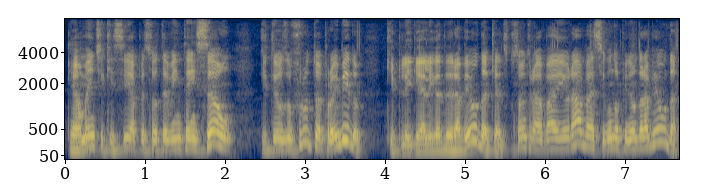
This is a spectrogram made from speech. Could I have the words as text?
realmente que se a pessoa teve intenção de ter usufruto é proibido. Que pligue a liga de Rabiuda, que a discussão entre o Abai e o Rava é a segunda opinião do Rabiuda.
